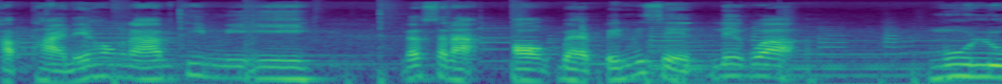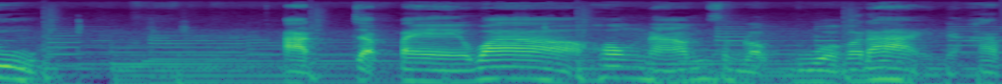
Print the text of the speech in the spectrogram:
ขับถ่ายในห้องน้ำที่มีลักษณะออกแบบเป็นพิเศษเรียกว่ามูลูอาจจะแปลว่าห้องน้ำสำหรับวัวก็ได้นะครับ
